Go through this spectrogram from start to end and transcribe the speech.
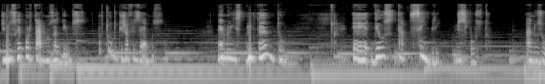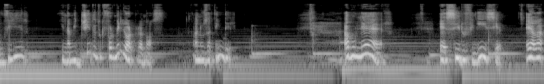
de nos reportarmos a Deus por tudo que já fizemos. Né? No, no entanto, é, Deus está sempre disposto a nos ouvir e, na medida do que for melhor para nós, a nos atender. A mulher é Ciro Finícia, ela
